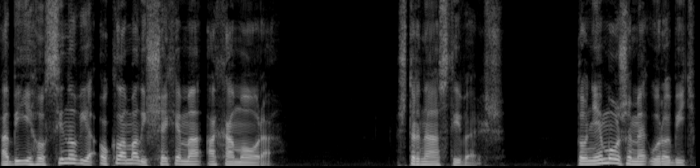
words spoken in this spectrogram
aby jeho synovia oklamali Šechema a Chamóra. 14. verš To nemôžeme urobiť,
